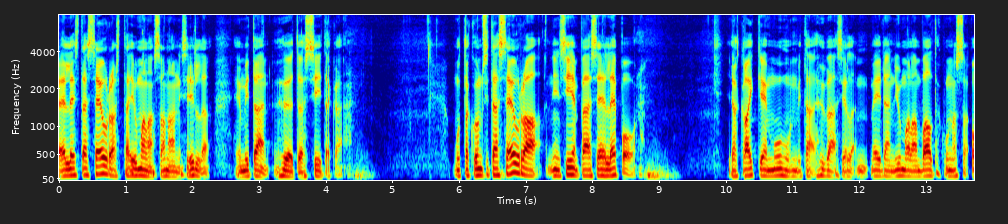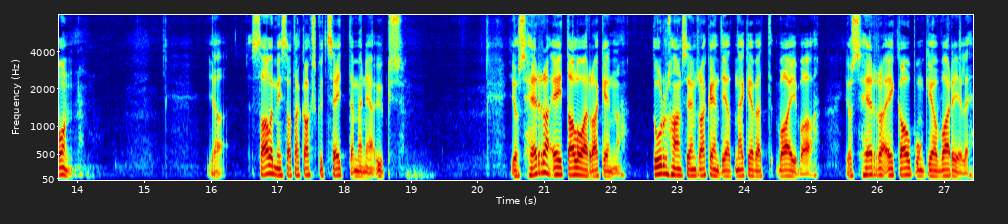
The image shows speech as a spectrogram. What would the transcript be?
Ja ellei sitä seuraa sitä Jumalan sanaa, niin sillä ei mitään hyötyä siitäkään. Mutta kun sitä seuraa, niin siihen pääsee lepoon. Ja kaikkeen muuhun, mitä hyvää siellä meidän Jumalan valtakunnassa on. Ja Salmi 127 ja 1. Jos Herra ei taloa rakenna, turhaan sen rakentajat näkevät vaivaa. Jos Herra ei kaupunkia varjele,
